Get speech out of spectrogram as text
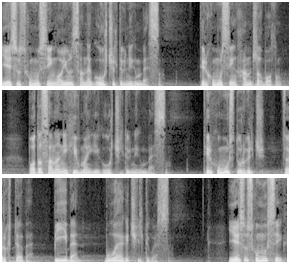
Есүс хүмүүсийн оюун санааг өөрчилдөг нэгэн байсан. Тэр хүмүүсийн хандлага болон бодол санааны хэв маягийг өөрчилдөг нэгэн байсан. Тэр хүмүүс дүргэлж зөрөгтэй бай. Би байна. Бүү ээ гэж хэлдэг байсан. Есүс хүмүүсийг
